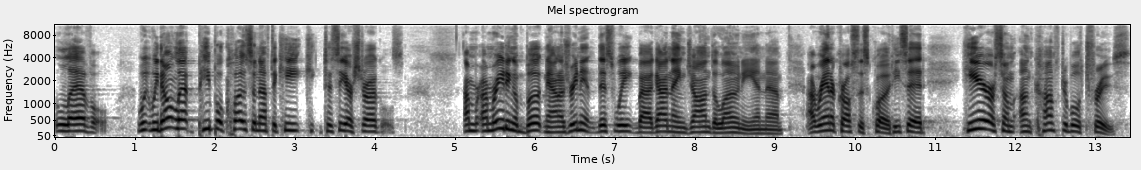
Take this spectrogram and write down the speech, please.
level. We, we don't let people close enough to, keep, to see our struggles. I'm, I'm reading a book now, and I was reading it this week by a guy named John Delony, and uh, I ran across this quote. He said, Here are some uncomfortable truths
